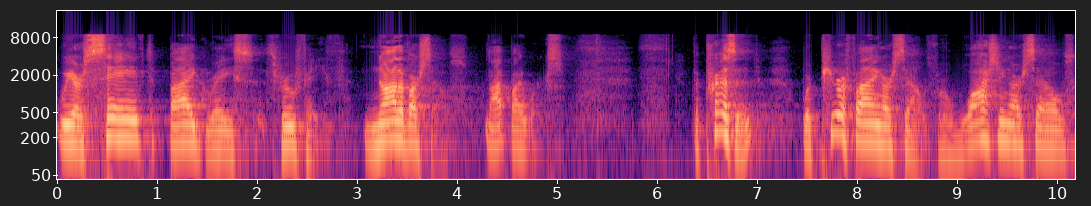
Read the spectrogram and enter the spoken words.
We are saved by grace through faith, not of ourselves, not by works. The present, we're purifying ourselves, we're washing ourselves,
